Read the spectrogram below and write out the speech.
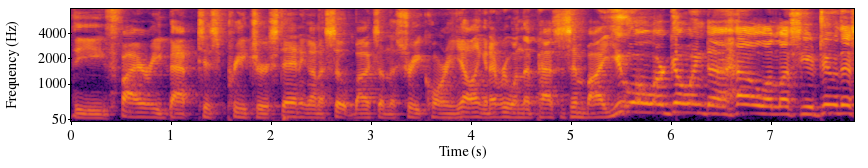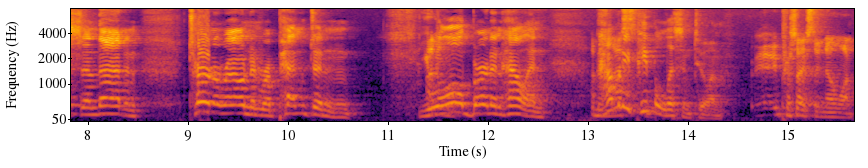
the fiery Baptist preacher standing on a soapbox on the street corner yelling at everyone that passes him by, "You all are going to hell unless you do this and that and turn around and repent and you will all burn in hell." And how many people listen to him? Precisely no one.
